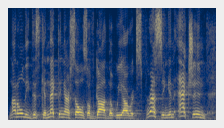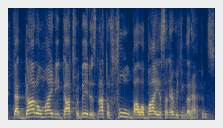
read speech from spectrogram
not only disconnecting ourselves of God, but we are expressing in action that God Almighty, God forbid, is not a full balabayas on everything that happens.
